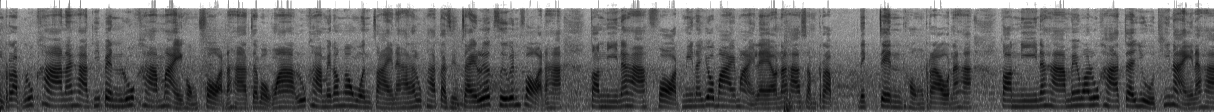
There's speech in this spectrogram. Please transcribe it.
สำหรับลูกค้านะคะที่เป็นลูกค้าใหม่ของ Ford นะคะ จะบอกว่าลูกค้าไม่ต้องกังวลใจนะคะ ถ้าลูกค้าตัดสินใจเลือกซื้อเป็น Ford นะคะ ตอนนี้นะคะ Ford มีนโยบายใหม่แล้วนะคะสำหรับ Next Gen ของเรานะคะ ตอนนี้นะคะไม่ว่าลูกค้าจะอยู่ที่ไหนนะคะ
